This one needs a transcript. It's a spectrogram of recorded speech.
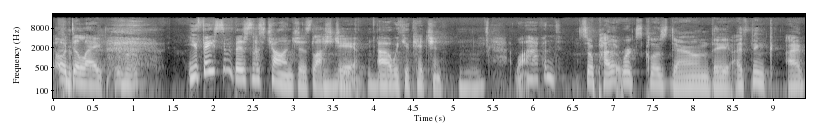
or delay. Mm-hmm. You faced some business challenges last mm-hmm, year mm-hmm. Uh, with your kitchen. Mm-hmm. What happened? So Pilot Works closed down. They, I think, I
